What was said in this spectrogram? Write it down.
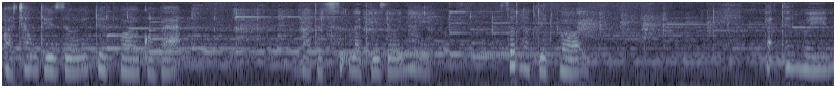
ở trong thế giới tuyệt vời của bạn. Và thật sự là thế giới này rất là tuyệt vời. Bạn thân mến,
